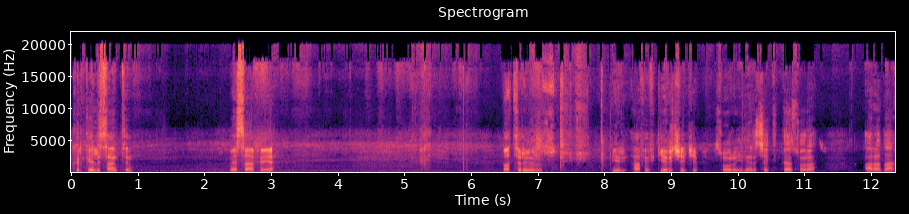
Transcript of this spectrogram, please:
40-50 santim mesafeye batırıyoruz. Bir hafif geri çekip sonra ileri çektikten sonra arada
